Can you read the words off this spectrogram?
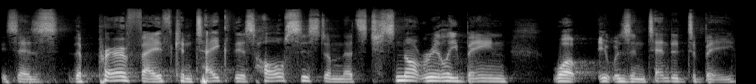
He says the prayer of faith can take this whole system that's just not really been what it was intended to be,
